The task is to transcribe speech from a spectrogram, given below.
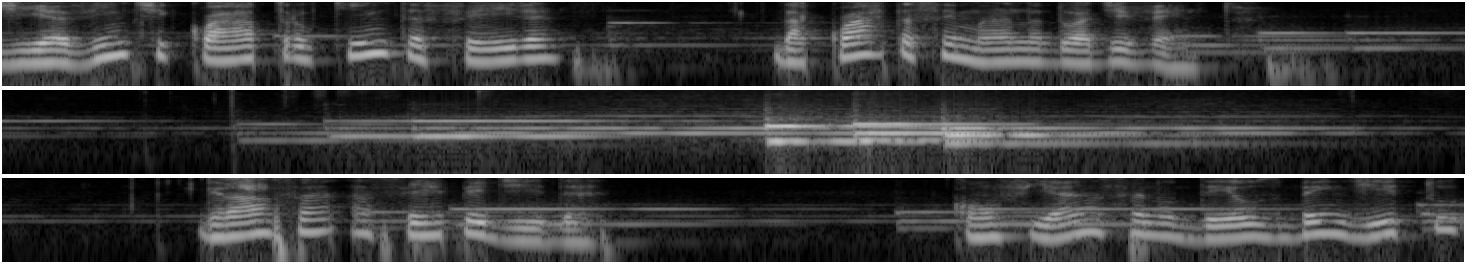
Dia 24, quinta-feira da quarta semana do Advento. Graça a ser pedida. Confiança no Deus bendito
